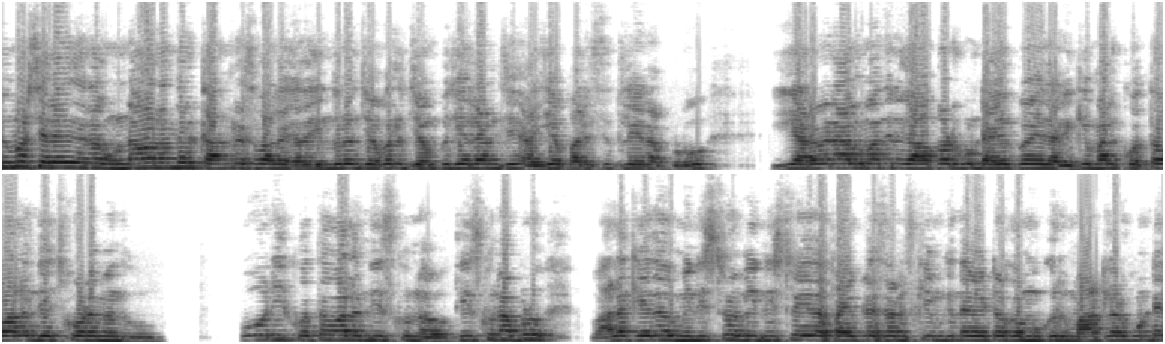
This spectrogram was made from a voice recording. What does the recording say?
విమర్శ లేదు కదా ఉన్న వాళ్ళందరూ కాంగ్రెస్ వాళ్ళే కదా ఇందులో ఎవరు జంప్ చేయాలని అయ్యే పరిస్థితి లేనప్పుడు ఈ అరవై నాలుగు మందిని కాపాడుకుంటూ అయిపోయేదానికి మళ్ళీ కొత్త వాళ్ళని తెచ్చుకోవడం ఎందుకు? పోనీ కొత్త వాళ్ళని తీసుకున్నావు. తీసుకున్నప్పుడు వాళ్ళకి ఏదో మినిస్టర్ మినిస్టర్ ఏదో ఫైవ్ ప్లస్ వన్ స్కీమ్ కింద పెట్టి ఒక ముగ్గురు మాట్లాడుకుంటే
